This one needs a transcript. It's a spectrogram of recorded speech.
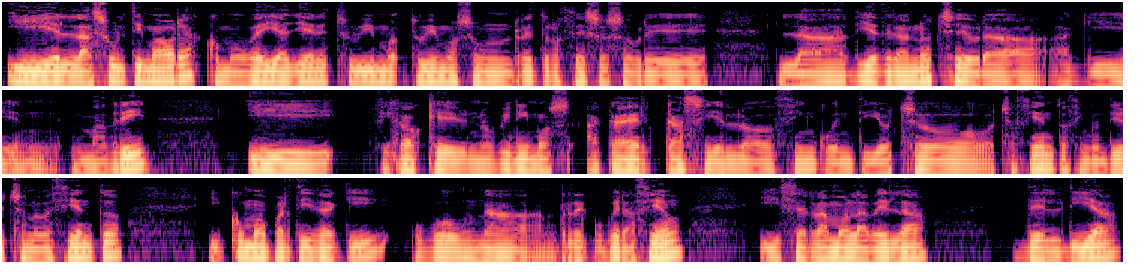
Y en las últimas horas, como veis ayer estuvimos, tuvimos un retroceso sobre las 10 de la noche, hora aquí en, en Madrid, y, Fijaos que nos vinimos a caer casi en los 58.800, 58.900 y como a partir de aquí hubo una recuperación y cerramos la vela del día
